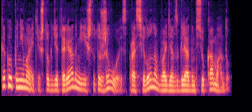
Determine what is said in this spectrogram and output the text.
«Как вы понимаете, что где-то рядом есть что-то живое?» – спросил он, обводя взглядом всю команду.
